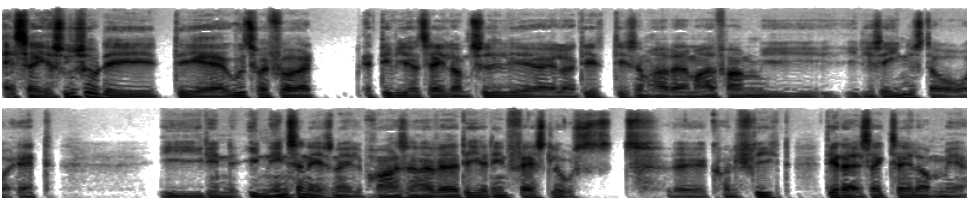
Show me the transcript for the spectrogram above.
Altså, jeg synes jo, det, det er udtryk for, at, at det, vi har talt om tidligere, eller det, det som har været meget fremme i, i de seneste år, at i den, i den internationale presse har været, at det her det er en fastlåst øh, konflikt. Det er der altså ikke tale om mere.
